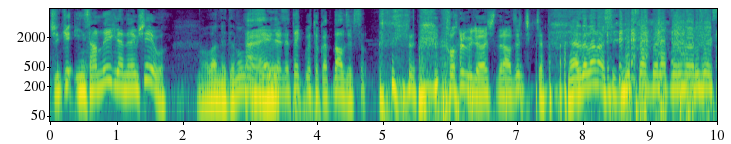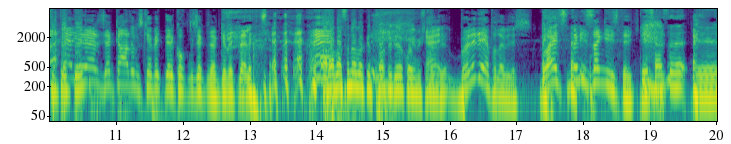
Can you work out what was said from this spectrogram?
çünkü insanlığı ilgilendiren bir şey ya bu. Valla neden oldu? Ha, Ellerine tek ve tokatla alacaksın. Formülü aşıları alacaksın çıkacaksın. Nerede lan aşı? Mutfak dolaplarını arayacaksın tek tek. arayacaksın. K9 köpekleri koklayacak falan köpeklerle. Arabasına bakın torpidoya diye. yani böyle de yapılabilir. Dua etsinler insan gibi istedik. Geçen sene e,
